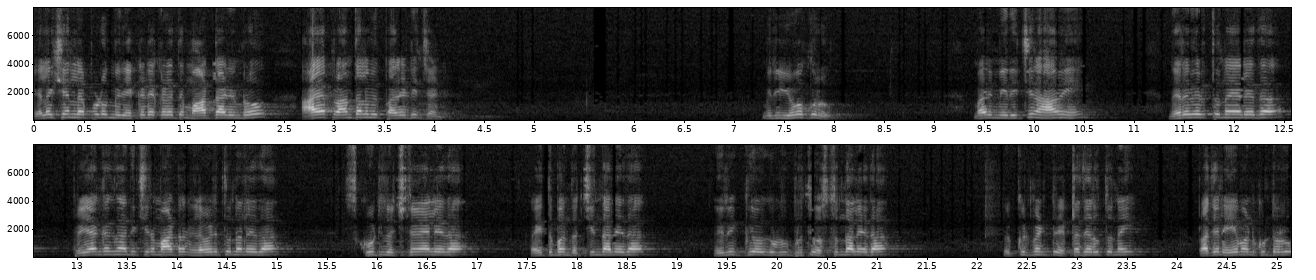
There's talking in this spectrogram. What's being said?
ఎలక్షన్లప్పుడు మీరు ఎక్కడెక్కడైతే మాట్లాడినరో ఆయా ప్రాంతాల్లో మీరు పర్యటించండి. మీరు యువకులు. మరి మీరు ఇచ్చిన హామీ నెరవేరుతున్నాయా లేదా? ప్రియాంక గాంధీ ఇచ్చిన మాట నిలబెడుతున్నా లేదా? స్కూటీలు వచ్చినాయా లేదా? రైతు బంధు వచ్చిందా లేదా? నిరుద్యోగ వృత్తి వస్తుందా లేదా? రిక్రూట్మెంట్ ఎట్లా జరుగుతున్నాయి? ప్రజలు ఏమనుకుంటారు?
